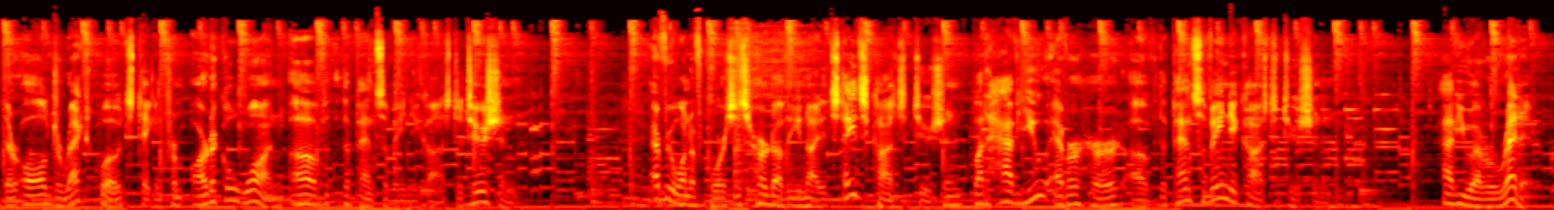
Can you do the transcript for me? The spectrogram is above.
They're all direct quotes taken from Article 1 of the Pennsylvania Constitution. Everyone, of course, has heard of the United States Constitution, but have you ever heard of the Pennsylvania Constitution? Have you ever read it?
